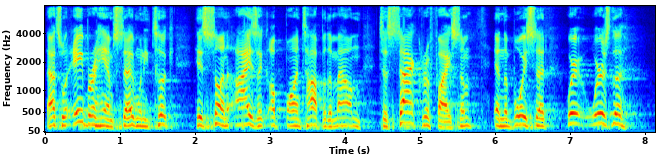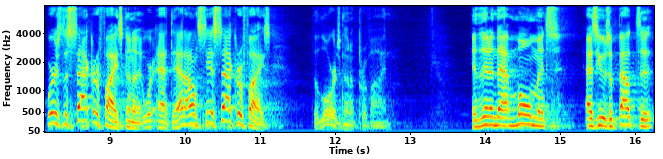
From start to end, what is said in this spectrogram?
That's what Abraham said when he took his son Isaac up on top of the mountain to sacrifice him. And the boy said, Where, where's, the, where's the sacrifice going to, at, Dad? I don't see a sacrifice. The Lord's going to provide. And then in that moment, as he was about to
